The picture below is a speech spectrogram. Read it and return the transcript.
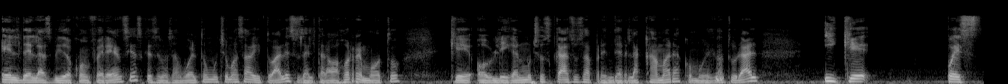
el de las videoconferencias, que se nos han vuelto mucho más habituales, o sea, el trabajo remoto, que obliga en muchos casos a prender la cámara como es natural, y que, pues,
